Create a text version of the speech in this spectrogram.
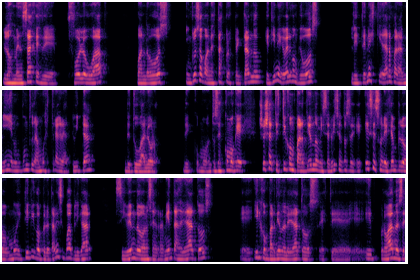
los mensajes de follow-up cuando vos, incluso cuando estás prospectando, que tiene que ver con que vos le tenés que dar para mí en un punto una muestra gratuita de tu valor como, entonces, como que yo ya te estoy compartiendo mi servicio, entonces e, ese es un ejemplo muy típico, pero también se puede aplicar si vendo, no sé, herramientas de datos, eh, ir compartiéndole datos, este, ir probando esa,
